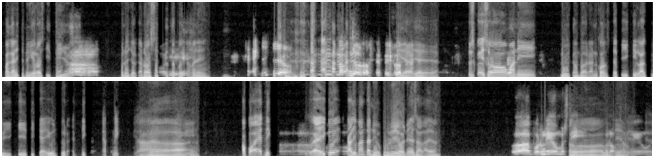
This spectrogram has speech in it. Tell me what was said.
makanya jenenge Rosidi yo Ah, menunjukkan Rosid Oh, tetep iya. namanya iya. Menonjol Rosid itu. iya iya iya terus kok iso wani duwe gambaran konsep iki lagu iki dikai unsur etnik etnik ya Nah. apa etnik Heeh. eh iku Kalimantan yo Borneo nek salah ya Wah, Borneo mesti. Oh, Ono Borneo.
